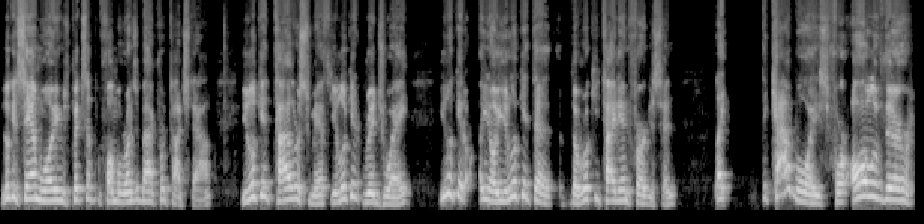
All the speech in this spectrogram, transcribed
You look at Sam Williams, picks up a fumble, runs it back for a touchdown. You look at Tyler Smith. You look at Ridgeway. You look at you know you look at the the rookie tight end Ferguson. Like the Cowboys, for all of their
